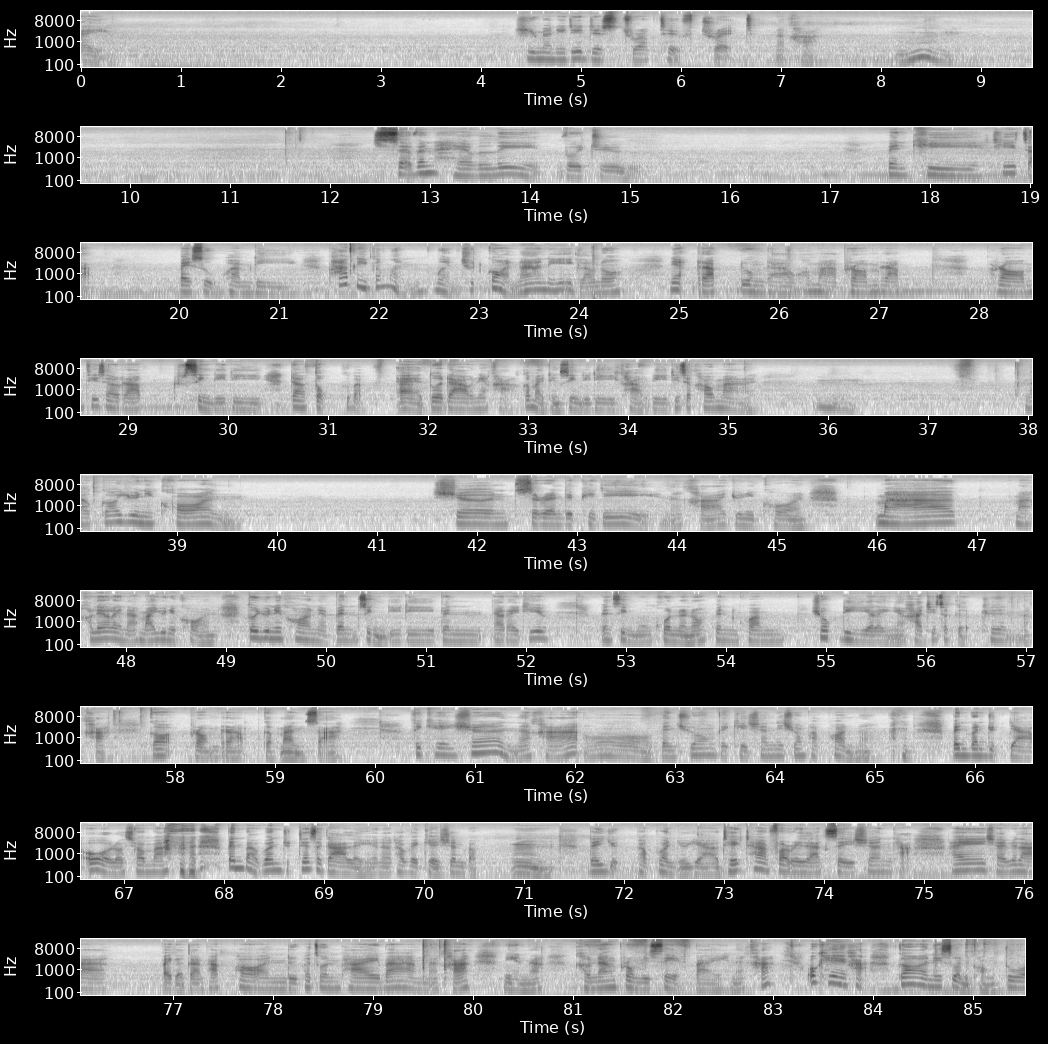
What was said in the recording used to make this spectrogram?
humanity destructive threat นะคะอืม seven heavenly virtue เป็นคีย์ที่จะไปสู่ความดี ภาพนี้ก็เหมือนเหมือนชุดก่อนหน้านี้อีกแล้วเนาะเนี่ยรับดวงดาวเข้ามาพร้อมรับ พร้อมที่จะรับ สิ่งดีๆ ดาวตกคือแบบแอบตัวดาวเนี่ยค่ะ ก็หมายถึงสิ่งดีๆ ข่าวดีที่จะเข้ามาอมแล้วก็ยูนิคอร์นเชิญ serendipity นะคะยูนิคอร์นม้า มาเขาเรียกอะไรนะม้ายูนิคอร์นตัวยูนิคอร์นเนี่ยเป็นสิ่งดีๆ เป็นอะไรที่เป็นสิ่งมงคลนะเนาะเป็นความโชคดีอะไรอย่างเงี้ยค่ะที่จะเกิดขึ้นนะคะ ก็พร้อมรับกับมันซะ vacation นะคะโอ้เป็นช่วง vacation ในช่วงพักผ่อนเนาะ เป็นวันหยุดยาว โอ้ เราชอบมาก เป็นแบบวันหยุดเทศกาลอะไรเงี้ยนะ ถ้า vacation แบบ อืม ได้หยุดพักผ่อนยาวๆ take time for relaxation ค่ะ ให้ใช้เวลา ไปกับการพักผ่อนหรือผจญภัยบ้างนะคะ นี่เห็นไหมเขานั่งพรมวิเศษไปนะคะ โอเคค่ะ ก็ในส่วนของตัว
